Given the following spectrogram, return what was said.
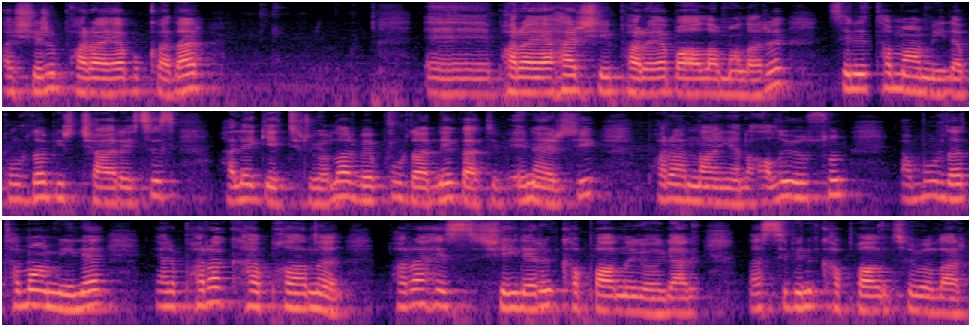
aşırı paraya bu kadar e, paraya her şeyi paraya bağlamaları seni tamamıyla burada bir çaresiz hale getiriyorlar ve burada negatif enerji parandan yana alıyorsun. Yani burada tamamıyla yani para kapağını, para hes şeylerin kapanıyor. Yani nasibini kapatıyorlar.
